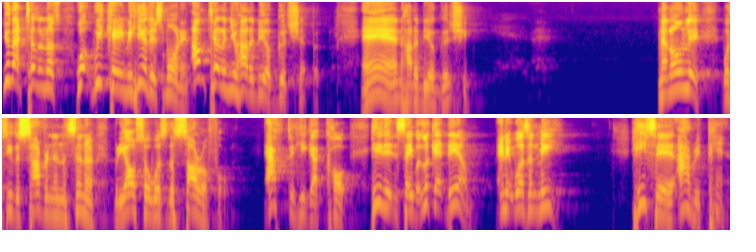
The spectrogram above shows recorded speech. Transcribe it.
You're not telling us what we came to hear this morning. I'm telling you how to be a good shepherd and how to be a good sheep. Not only was he the sovereign and the sinner, but he also was the sorrowful. After he got caught, he didn't say, But look at them, and it wasn't me. He said, I repent.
